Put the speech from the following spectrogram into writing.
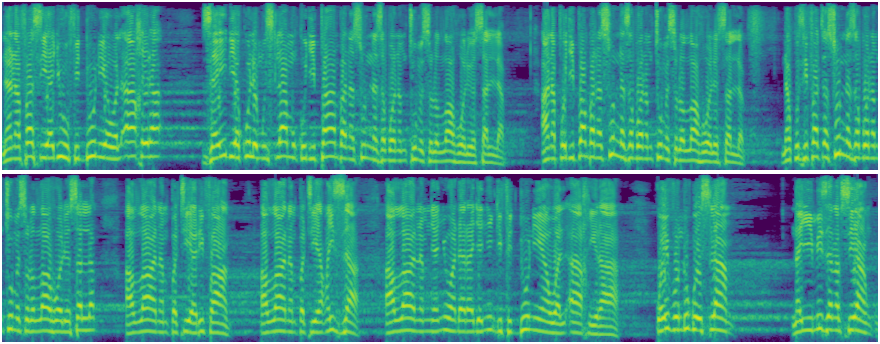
na nafasi ya juu fi dunia wal akhirah zaidi ya kule muislamu kujipamba na sunna za bwana mtume sallallahu alaihi wasallam. Anapojipamba na sunna za bwana mtume sallallahu alaihi wasallam na kuzifata sunna za bwana mtume sallallahu alaihi wasallam Allah anampatia rifa Allah anampatia izza Allah anamnyanyua daraja nyingi fi dunia wal akhirah kwa hivyo ndugu waislamu naihimiza nafsi yangu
